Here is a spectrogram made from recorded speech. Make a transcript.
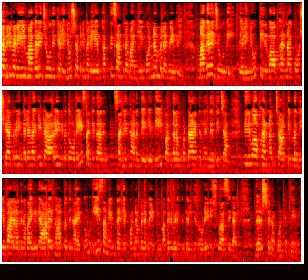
ശബരിമലയിൽ മകരജ്യോതി തെളിഞ്ഞു. ശബരിമലയെ ഭക്തിസാന്ദ്രമാക്കി പൊന്നമ്പലമേട്ടിൽ മകരജ്യോതി തെളിഞ്ഞു. തിരുവാഭരണ ഘോഷയാത്ര ഇന്നലെ വൈകിട്ട് ആറ് ഇരുപതോടെ സന്നിധാനത്തേക്ക് എത്തി. പന്തളം കൊട്ടാരത്തിൽ നിന്ന് എത്തിച്ച തിരുവാഭരണം ചാർത്തിയുള്ള ദീപാരാധന വൈകിട്ട് ആറ് നാൽപ്പതിനായിരുന്നു. ഈ സമയം തന്നെ പൊന്നമ്പലമേട്ടിൽ മകരവിളക്ക് തെളിഞ്ഞതോടെ വിശ്വാസികൾ ദർശന പുണ്യം നേടി.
